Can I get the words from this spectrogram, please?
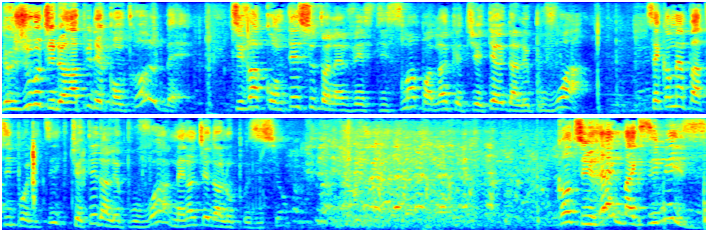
Le jour où tu n'auras plus de contrôle, ben, tu vas compter sur ton investissement pendant que tu étais dans le pouvoir. C'est comme un parti politique. Tu étais dans le pouvoir, maintenant tu es dans l'opposition. Quand tu règnes, maximise.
